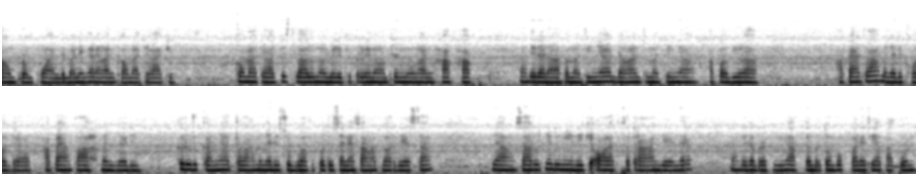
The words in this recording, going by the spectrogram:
kaum perempuan dibandingkan dengan kaum laki-laki. Kaum laki-laki selalu memiliki perlindungan-perlindungan hak-hak tidak dengan semestinya dengan semestinya apabila apa yang telah menjadi kodrat, apa yang telah menjadi kedudukannya telah menjadi sebuah keputusan yang sangat luar biasa yang seharusnya dimiliki oleh kesetaraan gender yang tidak berpihak dan bertumpuk pada siapa pun.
